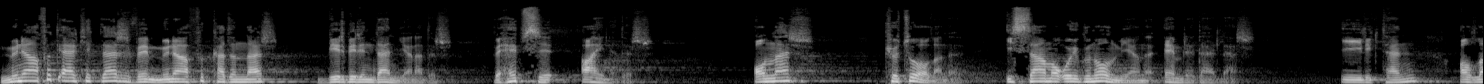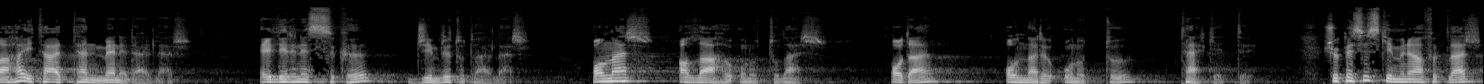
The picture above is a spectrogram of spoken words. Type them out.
Münafık erkekler ve münafık kadınlar birbirinden yanadır ve hepsi aynıdır. Onlar kötü olanı, İslam'a uygun olmayanı emrederler. İyilikten, Allah'a itaatten men ederler. Ellerini sıkı, cimri tutarlar. Onlar Allah'ı unuttular. O da onları unuttu, terk etti. Şüphesiz ki münafıklar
